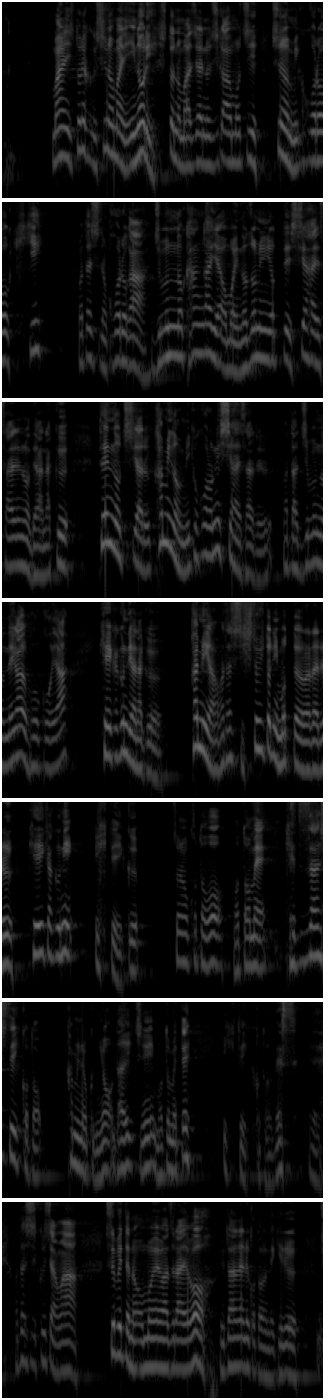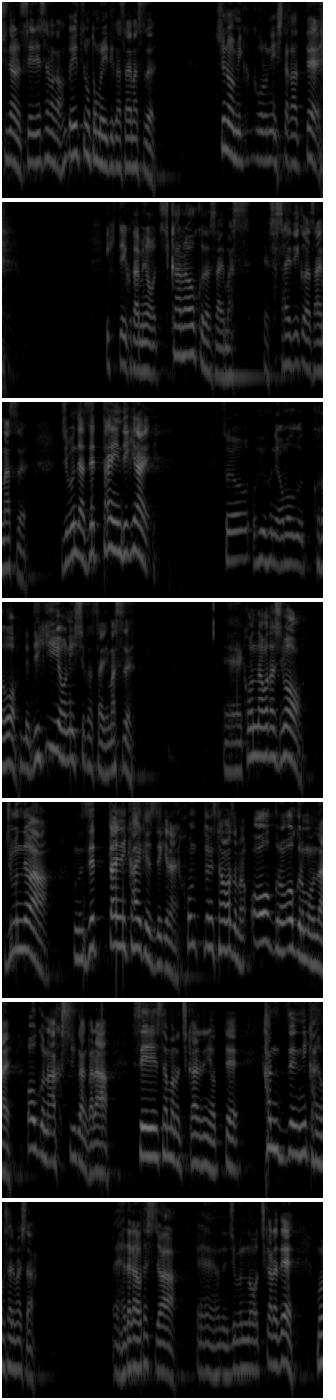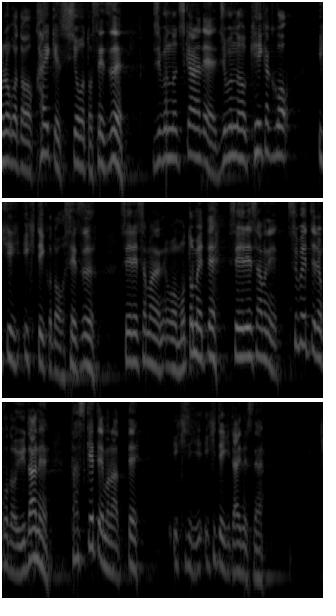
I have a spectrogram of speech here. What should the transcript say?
毎日とにかく主の前に祈り主との交わりの時間を持ち主の御心を聞き私たちの心が自分の考えや思い望みによって支配されるのではなく天の父ある神の御心に支配される。また自分の願う方向や計画ではなく神が私一人一人に持っておられる計画に生きていく。そのことを求め決断していくこと。神の国を第一に求めて生きていくことです、えー、私クリスチャンは全ての思い煩いを委ねることのできる。主なる聖霊様が本当にいつも共にいてくださいます。主の御心に従って生きていくための力をくださいます。支えてくださいます。自分では絶対にできない。そういうふうに思うことをできるようにしてくださいます、えー、こんな私も自分では絶対に解決できない本当にさまざまな多くの多くの問題多くの悪習慣から聖霊様の力によって完全に解放されました、えー、だから私たちは、えー、自分の力で物事を解決しようとせず自分の力で自分の計画を生き生きていくことをせず聖霊様を求めて聖霊様に全てのことを委ね助けてもらって生きて生きていきたいんですね、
